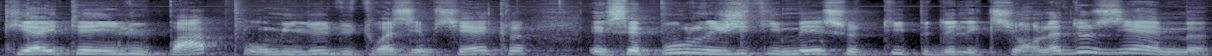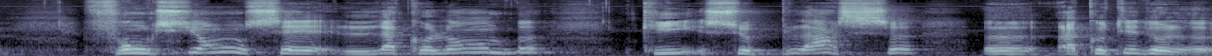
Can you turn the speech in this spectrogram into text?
qui a été élu pape au milieu du IIIe siècle, et c'est pour légitimer ce type d'élection. La deuxième fonction, c'est la colombe qui se place euh, à côté de, euh,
